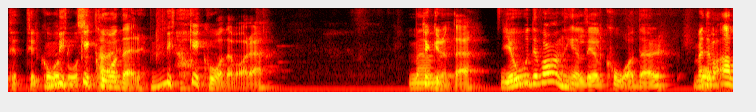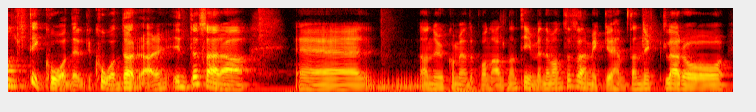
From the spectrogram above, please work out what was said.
till, till kodlåset Mycket här. koder. Mycket koder var det. Men, Tycker du inte? Jo, det var en hel del koder. Men det var alltid koder, koddörrar. Inte så här... Eh, ja, nu kommer jag inte på något alternativ, men det var inte så här mycket hämta nycklar och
